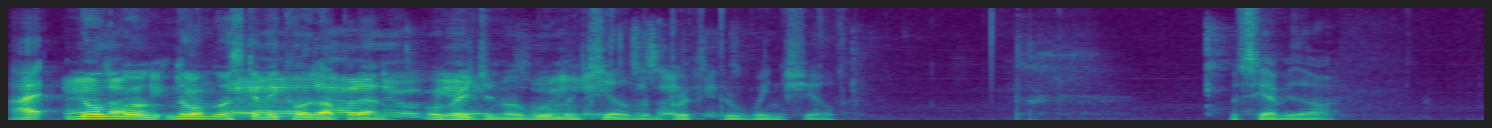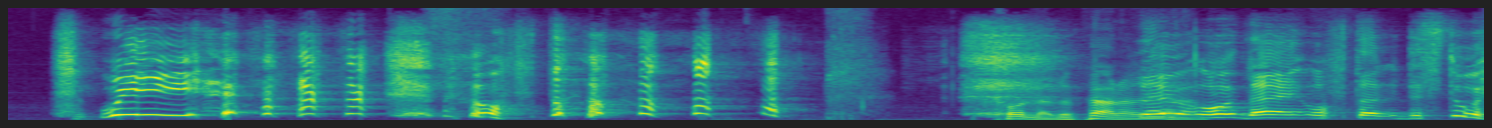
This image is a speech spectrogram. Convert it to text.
Nej, Ja, någon gång, någon gång ska vi Eh, kolla på den. eh, Original woman killed with brick through windshield. Det ska vi göra. Wee! Ofta! Kollar du på den Nej, och, nej, ofta. Det stod...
